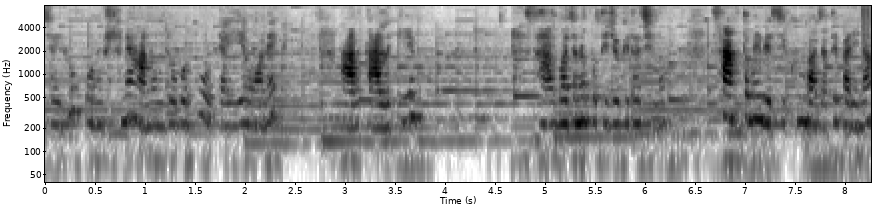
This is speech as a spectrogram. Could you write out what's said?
যাই হোক, অনুষ্ঠানে আনন্দ করব, ওটাই অনেক। আর কালকে শাঁখ বাজানো প্রতিযোগিতা ছিল। শাঁখ তো আমি বেশিক্ষণ বাজাতে পারি না।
